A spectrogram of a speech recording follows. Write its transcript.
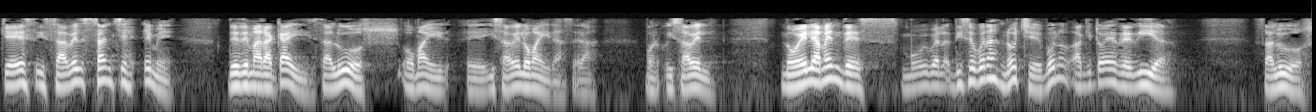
que es Isabel Sánchez M, desde Maracay, saludos. Omaira, eh, Isabel Omaira será. Bueno, Isabel. Noelia Méndez, muy buena, dice buenas noches. Bueno, aquí todavía es de día. Saludos.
